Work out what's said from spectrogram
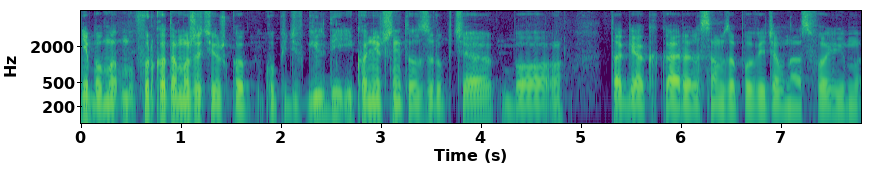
Nie, bo Furkota możecie już kupić w gildii i koniecznie to zróbcie, bo tak jak KRL sam zapowiedział na swoim e,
